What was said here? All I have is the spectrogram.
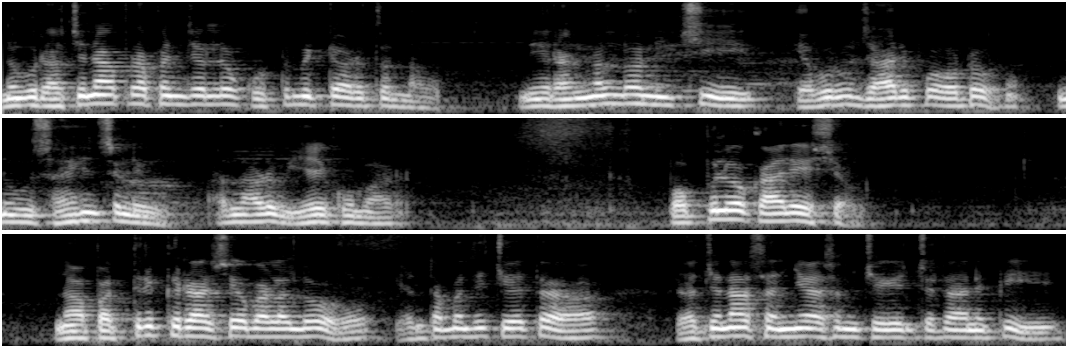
నువ్వు రచనా ప్రపంచంలో కొట్టుమిట్టాడుతున్నావు. నీ రంగంలో నుంచి ఎవరూ జారిపోవటం నువ్వు సహించలేవు అన్నాడు విజయ్ కుమార్ పప్పులో కాలేశావు. నా పత్రిక రాసే వాళ్ళలో ఎంతమంది చేత రచనా సన్యాసం చేయించడానికి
